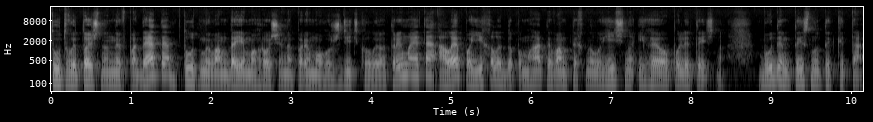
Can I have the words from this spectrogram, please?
Тут ви точно не впадете. Тут ми вам даємо гроші на перемогу. Ждіть, коли отримаєте, але поїхали допомагати вам технологічно і геополітично. Будемо тиснути Китай.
